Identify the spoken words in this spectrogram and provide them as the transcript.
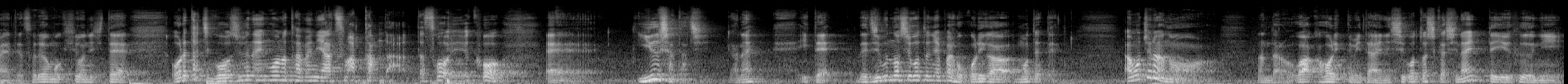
えてそれを目標にして俺たち50年後のために集まったんだってそういうこう、え、勇者たちがねいてで自分の仕事にやっぱり誇りが持ててあもちろんあのなんだろうワーカホリックみたいに仕事しかしないっていうふうに、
